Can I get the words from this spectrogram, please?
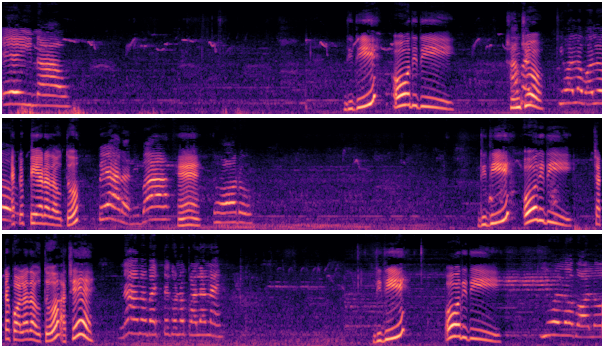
এই নাও। দিদি? ও দিদি। শুনছো? কি হলো বলো? একটা পেয়ারা দাও তো। পেয়ারা নিবা? হ্যাঁ। ধরো। দিদি? ও দিদি। চারটা কলা দাও তো আছে? না আমার বাড়িতে কোনো কলা নাই। দিদি? ও দিদি। কি হলো বলো?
